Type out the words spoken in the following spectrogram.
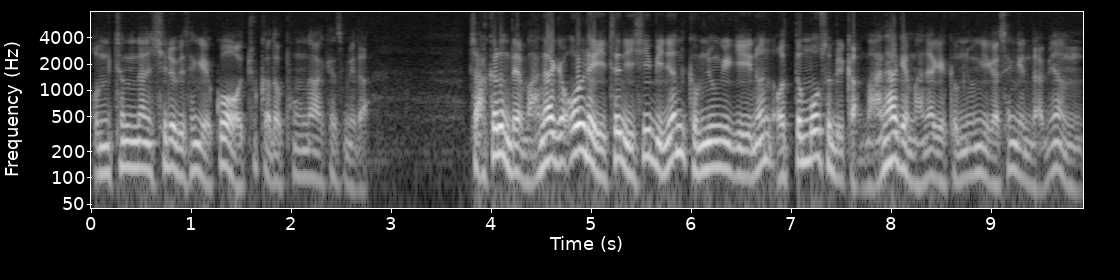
엄청난 실업이 생겼고 주가도 폭락했습니다. 자 그런데 만약에 올해 2022년 금융위기는 어떤 모습일까? 만약에 만약에 금융위기가 생긴다면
